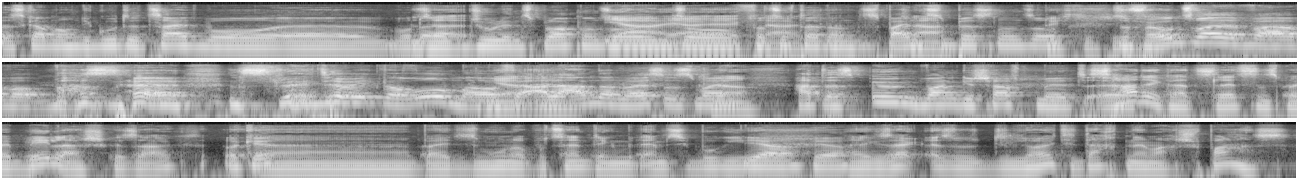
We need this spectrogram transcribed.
es gab noch die gute Zeit, wo, äh, wo der So- Julians Block und so, Ja, ja, so ja, klar, versucht hat, klar. dann das Bein zu bissen und so. Richtig, so für uns war, war, war was äh, ein straighter Weg nach oben, aber Ja, für alle ja. anderen, weißt du, was ich meine, hat das irgendwann geschafft mit. Äh, Sadek hat es letztens bei Belash gesagt. Okay. Äh, bei diesem 100%-Ding mit MC Boogie. ja, ja, Er hat gesagt, also die Leute dachten, er macht Spaß.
